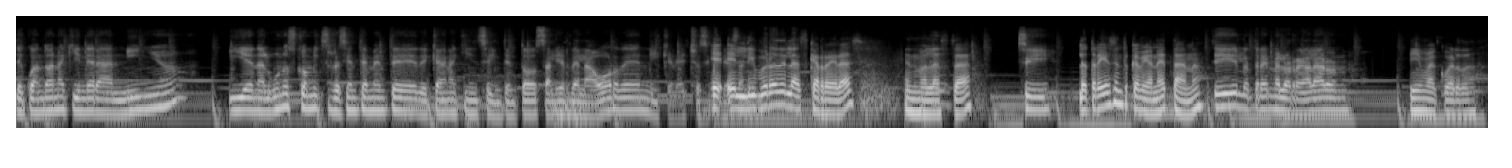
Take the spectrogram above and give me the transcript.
de cuando Anakin era niño y en algunos cómics recientemente de que Anakin se intentó salir de la orden y que de hecho se E- El salir. libro de las carreras en Malastar. Sí, Lo traías en tu camioneta, ¿no? sí, lo traen, me lo regalaron. Sí, me acuerdo.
